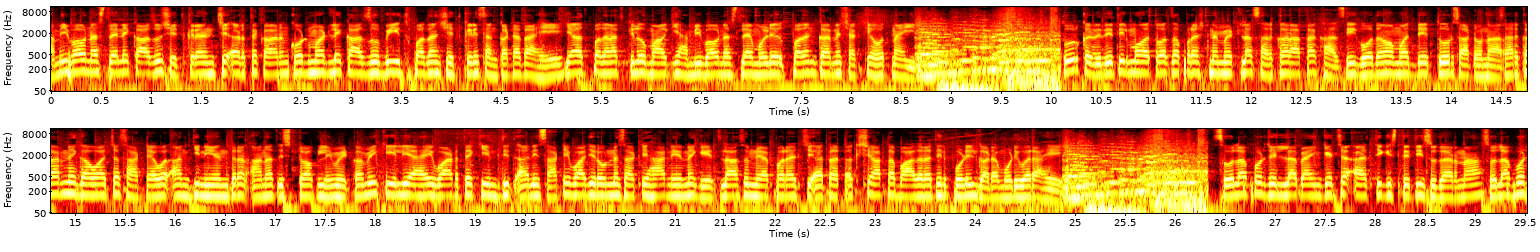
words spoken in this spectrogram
हमी भाव नसल्याने काजू शेतकऱ्यांचे अर्थकारण कोटमडले काजू बी उत्पादन शेतकरी संकटात आहे. या उत्पादनात किलो मागे हमी भाव नसल्यामुळे उत्पादन करणे शक्य होत नाही. तूर खरेदीतील महत्त्वाचा प्रश्न मिटला सरकार आता खासगी गोदामामध्ये तूर साठवणार. सरकारने गव्हाच्या साठ्यावर आणखी नियंत्रण आणत स्टॉक लिमिट कमी केली आहे. वाढत्या किमतीत आणि साठेबाजी रोखण्यासाठी हा निर्णय घेतला असून व्यापाऱ्याची आता लक्ष आता बाजारातील पुढील घडामोडीवर आहे. सोलापूर जिल्हा बँकेच्या आर्थिक स्थिती सुधारणा. सोलापूर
